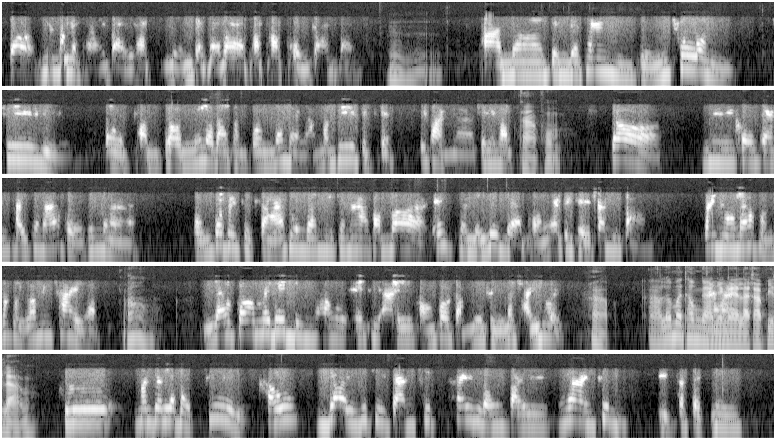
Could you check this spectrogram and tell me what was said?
ก็ไม่ได้หายไปครับเหมือนกับแบบว่าพับพับโครงการไปอืมผ่านมาจนกระทั่งถึงช่วงที่ เปิดผ่อนปลนนโยบายผ่อนปลนตั้งแต่หลังวันที่ 17 ที่ผ่านมาใช่ไหมครับครับผม ก็มีโครงการไทยชนะโผล่ขึ้นมา ผมก็ไปศึกษาโครงการไทยชนะครับว่า เอ๊ะมันเป็นรูปแบบของแอปพลิเคชันหรือเปล่าไปดูแล้วผลปรากฏว่าไม่ใช่ครับอ๋อแล้วก็ไม่ได้ดึงเอา API ของโทรศัพท์มือถือมาใช้ด้วย ครับอ้าวแล้วมันทำงานยังไงล่ะครับพี่หลาม คือมันเป็นระบบที่เขาย่อยวิธีการคิดให้ลงไปง่ายขึ้นอีก step หนึ่ง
